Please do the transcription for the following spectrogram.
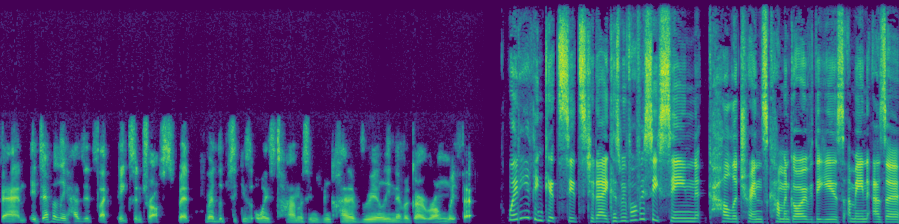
fan. It definitely has its like peaks and troughs, but red lipstick is always timeless and you can kind of really never go wrong with it. Where do you think it sits today? Because we've obviously seen colour trends come and go over the years. I mean, as a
